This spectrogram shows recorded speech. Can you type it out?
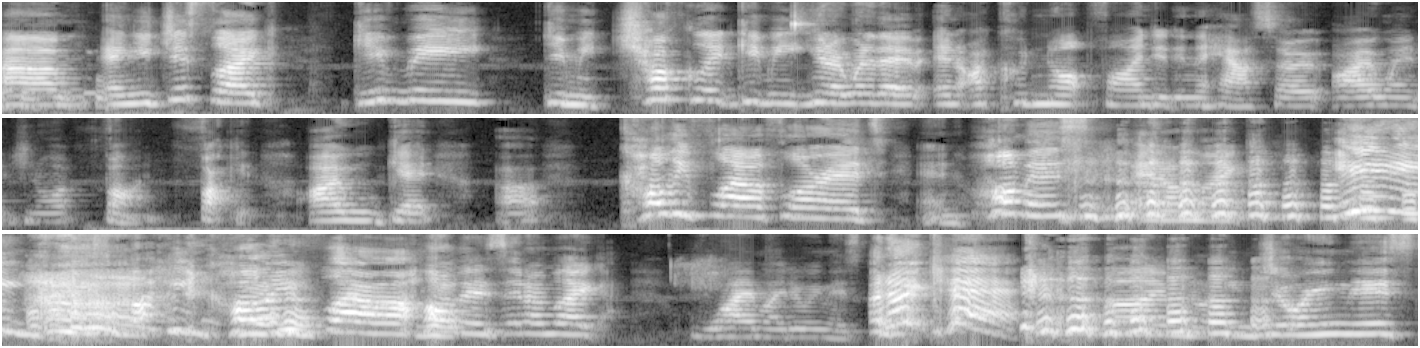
um, and you just like give me give me chocolate, give me you know one of them, and I could not find it in the house, so I went, you know what, fine, fuck it, I will get uh, cauliflower florets and hummus, and I'm like eating this fucking cauliflower hummus, and I'm like. Why am I doing this? I don't care. I'm not enjoying this.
